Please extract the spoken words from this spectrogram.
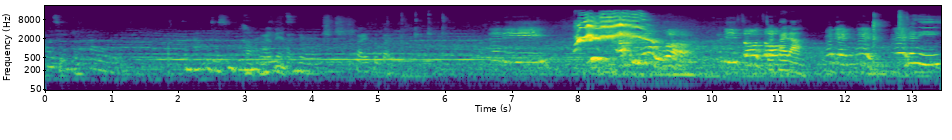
到钱以后，跟他过着幸福美满的日子吗？下一次再。再开啦，快点，哎哎，这里，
